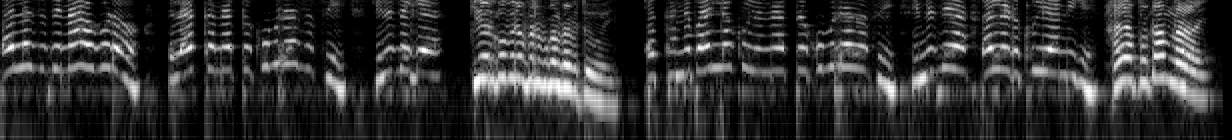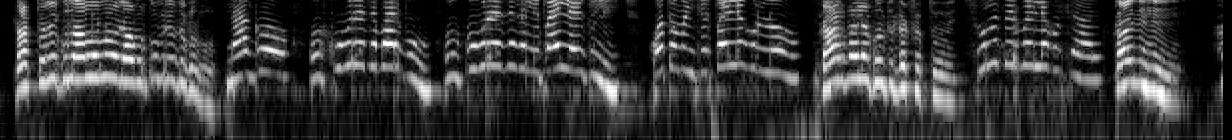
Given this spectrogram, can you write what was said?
পাল্লা যদি না করো তাহলে একখানে একটা কুবরাজ আছে হিনে জায়গা কি আর কবিরাজের বকাল যাবি তুই? একখানে পাল্লা খুলে না একটা কুবরাজ আছে হিনে যে পাল্লাটা খুলে আনি গে খায়া তো কাম নাই। ডাক্তারে খুলে আলো না ওটা আবার কবিরাজে খুলবো। না গো ওই কুবরাজে পারব। ওই কুবরাজে খালি পাল্লাই খুলি। কত মানুষের পাল্লা খুললো? কার পাইলে খুলতে দেখছ তুই? সুরতের পাল্লা খুলছাল। তাই নিহি হ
